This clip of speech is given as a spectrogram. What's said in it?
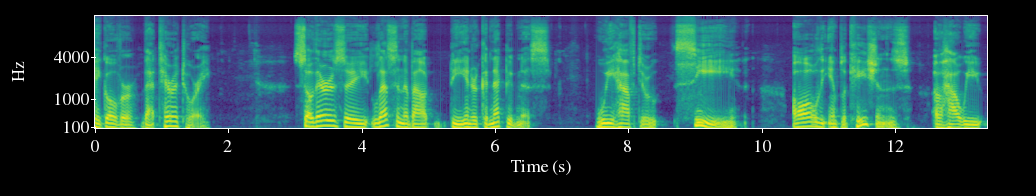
take over that territory. So there's a lesson about the interconnectedness. We have to see all the implications of how we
